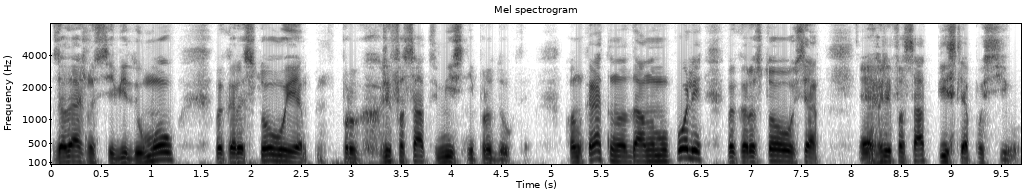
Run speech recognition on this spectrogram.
в залежності від умов, використовує гліфосат вмісні продукти. Конкретно на даному полі використовувався е, гліфосат після посіву.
